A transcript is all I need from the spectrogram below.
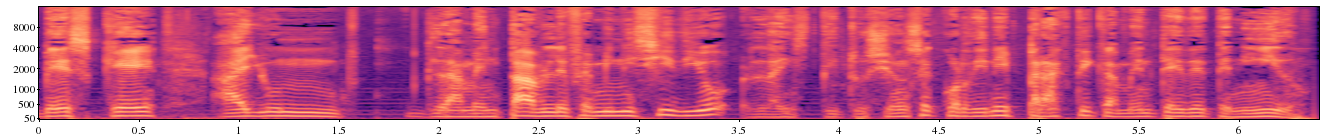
vez que hay un lamentable feminicidio, la institución se coordina y prácticamente hay detenido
